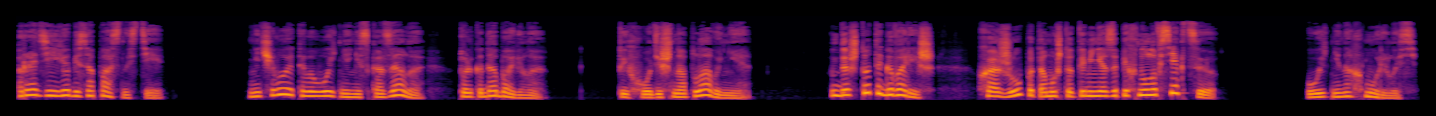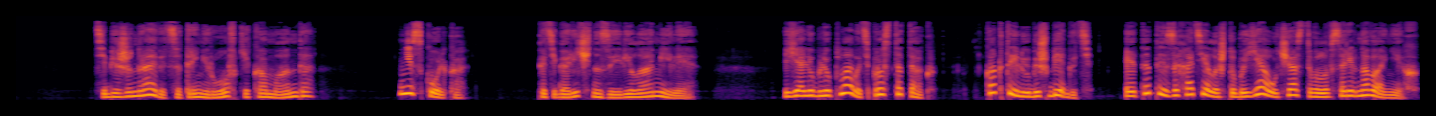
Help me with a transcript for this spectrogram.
ради ее безопасности. Ничего этого Уитни не сказала, только добавила. «Ты ходишь на плавание». «Да что ты говоришь? Хожу, потому что ты меня запихнула в секцию». Уитни нахмурилась. «Тебе же нравятся тренировки, команда?» «Нисколько», — категорично заявила Амелия. «Я люблю плавать просто так. Как ты любишь бегать? Это ты захотела, чтобы я участвовала в соревнованиях.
